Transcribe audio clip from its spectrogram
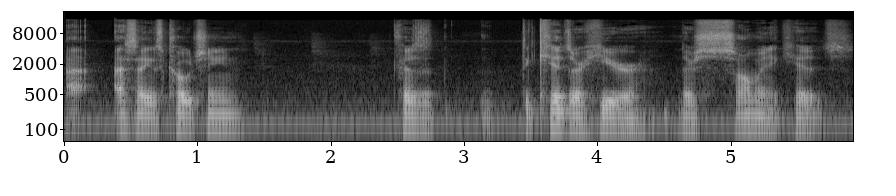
I, I say it's coaching, because the kids are here. There's so many kids,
